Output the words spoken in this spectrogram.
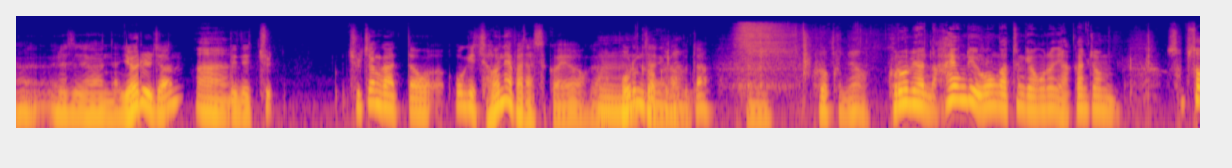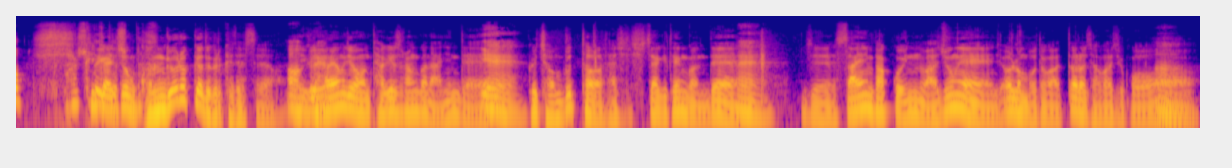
아, 그래서 제가 한 열흘 전 아, 근데 이제 출, 출장 갔다 오기 전에 받았을 거예요. 그 음, 보름 전인가. 보다. 그렇군요. 그러면 하영재 의원 같은 경우는 약간 좀 섭섭할 수도 그러니까 좀 있겠습니다. 공교롭게도 그렇게 됐어요. 아, 이게? 하영재 의원 타겟으로 한 건 아닌데 예. 그 전부터 사실 시작이 된 건데 예. 이제 사인 받고 있는 와중에 언론 보도가 떨어져 가지고 아.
